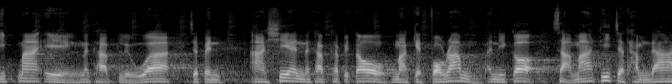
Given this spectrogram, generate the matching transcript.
อิกมาเองนะครับหรือว่าจะเป็นอาเซียนนะครับ Capital Market Forum อันนี้ก็สามารถที่จะทำได้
